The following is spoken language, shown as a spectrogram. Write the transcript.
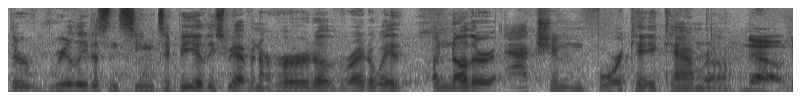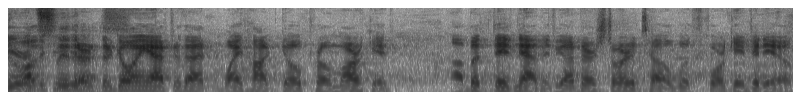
There really doesn't seem to be, at least we haven't heard of right away, another action 4K camera. No, no obviously they're, they're going after that white hot GoPro market, uh, but they've now they've got a better story to tell with 4K video.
